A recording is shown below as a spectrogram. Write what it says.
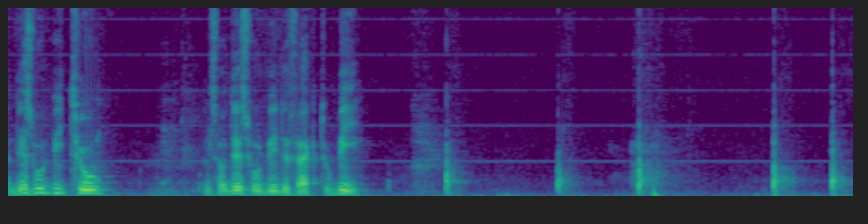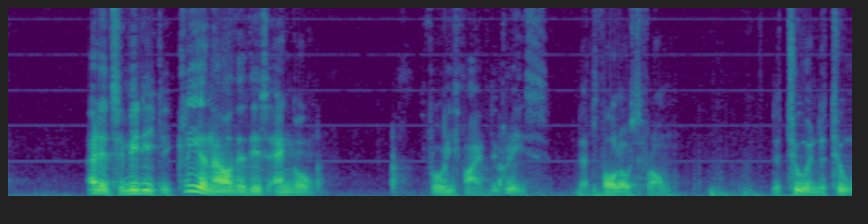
and this would be 2, and so this would be the vector B. And it's immediately clear now that this angle is 45 degrees. That follows from the 2 and the 2.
